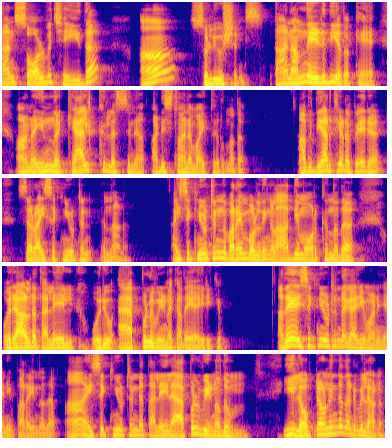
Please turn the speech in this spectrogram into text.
താൻ സോൾവ് ചെയ്ത് ആ സൊല്യൂഷൻസ് താൻ അന്ന് എഴുതിയതൊക്കെ ആണ് ഇന്ന് കാൽക്കുലസിന് അടിസ്ഥാനമായി തീർന്നത്. ആ വിദ്യാർത്ഥിയുടെ പേര് സർ ഐസക് ന്യൂട്ടൺ എന്നാണ്. ഐസക് ന്യൂട്ടൺ എന്ന് പറയുമ്പോൾ നിങ്ങൾ ആദ്യം ഓർക്കുന്നത് ഒരാളുടെ തലയിൽ ഒരു ആപ്പിൾ വീണ കഥയായിരിക്കും. അതേ ഐസക് ന്യൂട്ടന്റെ കാര്യമാണ് ഞാൻ ഈ പറയുന്നത്. ആ ഐസക് ന്യൂട്ടന്റെ തലയിൽ ആപ്പിൾ വീണതും ഈ ലോക്ക്ഡൗണിന്റെ നടുവിലാണ്.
